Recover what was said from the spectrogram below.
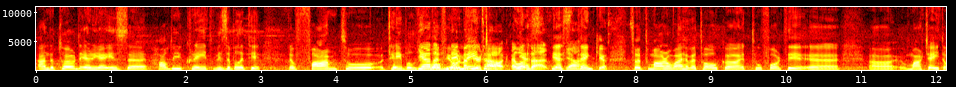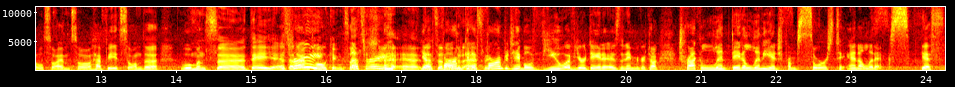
And the third area is uh, how do you create visibility? The farm to table yeah, view of your name data. of your talk. I love yes, that. Yes, yeah. thank you. So tomorrow I have a talk at 2.40 uh, March 8 also, I'm so happy it's on the Women's uh, Day uh, that right. I'm talking. So that's right. yeah, that's farm, get aspect. a farm-to-table view of your data is the name of your talk. Track lin data lineage from source to analytics. Yes.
